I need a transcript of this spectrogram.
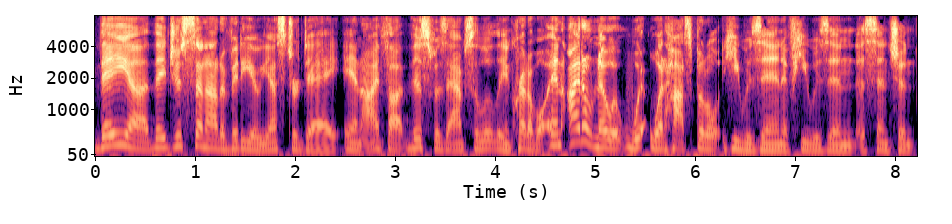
They uh, they just sent out a video yesterday, and I thought this was absolutely incredible. And I don't know what, what hospital he was in, if he was in Ascension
